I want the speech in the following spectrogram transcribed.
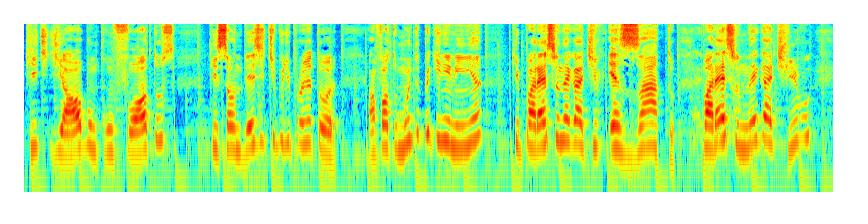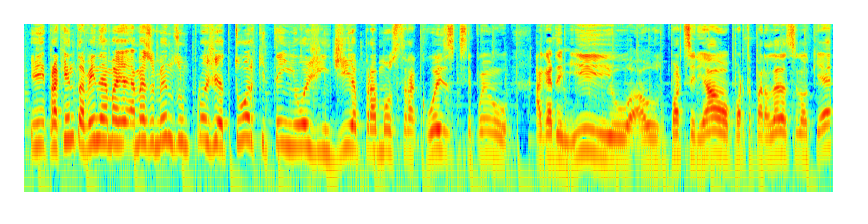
kit de álbum com fotos que são desse tipo de projetor. É uma foto muito pequenininha que parece um negativo. Exato, parece um negativo. E pra quem não tá vendo, é mais, é mais ou menos um projetor que tem hoje em dia pra mostrar coisas que você põe o HDMI, o, o porta serial, a porta paralela, sei lá o que é.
